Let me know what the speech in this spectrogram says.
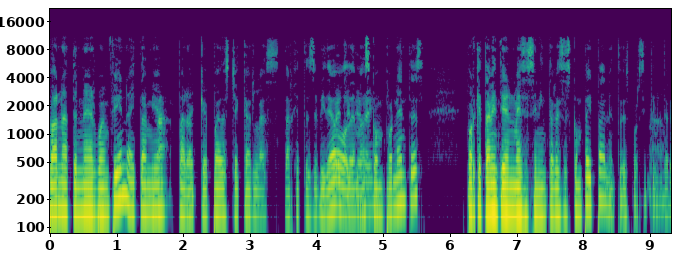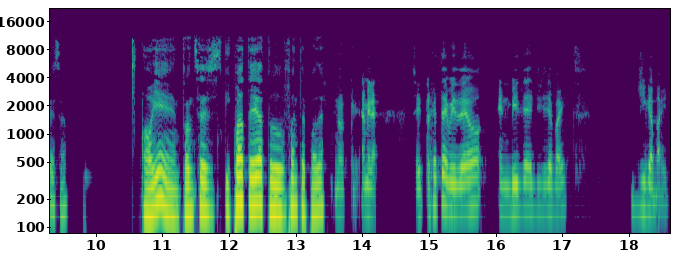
van a tener buen fin. Ahí también Ah. para que puedas checar las tarjetas de video o demás ahí. componentes. Porque también tienen meses sin intereses con PayPal, entonces por si te Ah. interesa. Oye, entonces, ¿y cuándo te llega tu fuente de poder? Ok. Ah, mira. Sí, tarjeta de video Nvidia Gigabyte. Gigabyte.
